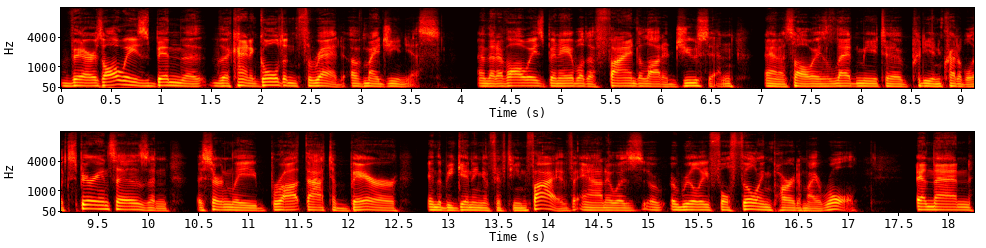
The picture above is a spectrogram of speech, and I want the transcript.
there's always been the the kind of golden thread of my genius and that I've always been able to find a lot of juice in. And it's always led me to pretty incredible experiences. And I certainly brought that to bear in the beginning of 15Five. And it was a, a really fulfilling part of my role. And then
